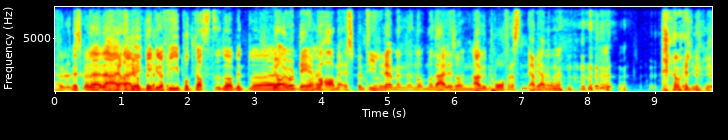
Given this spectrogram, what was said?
Det er, er, det en geografipodkast du har begynt med? Vi har jo vurdert å ha med Espen tidligere, men, nå- men det er liksom Er vi på, forresten? Ja, vi er på. Veldig hyggelig.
